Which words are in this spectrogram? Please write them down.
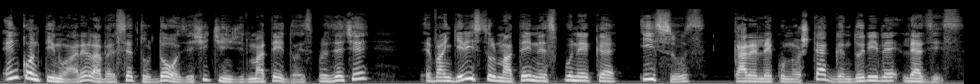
În continuare, la versetul 25 din Matei 12, evanghelistul Matei ne spune că Isus, care le cunoștea gândurile, le-a zis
